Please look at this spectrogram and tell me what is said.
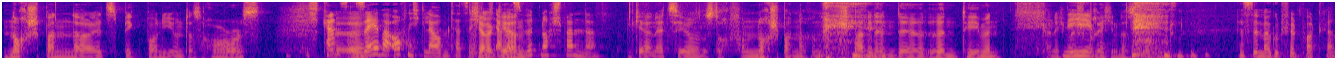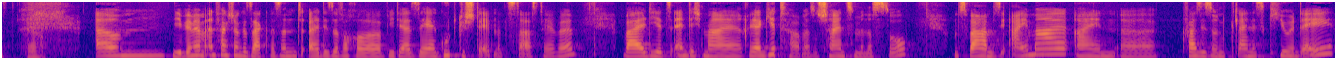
Noch spannender als Big Bonnie und das Horse. Ich kann es äh, selber auch nicht glauben, tatsächlich, ja, aber es wird noch spannender. Gern, erzähl uns doch von noch spannenderen, spannenderen Themen. Kann ich nee. mal sprechen, das ist immer gut. das ist immer gut für einen Podcast. Ja. Ähm, nee, wir haben am Anfang schon gesagt, wir sind äh, diese Woche wieder sehr gut gestellt mit Star Stable, weil die jetzt endlich mal reagiert haben. Also scheint zumindest so. Und zwar haben sie einmal ein äh, quasi so ein kleines QA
